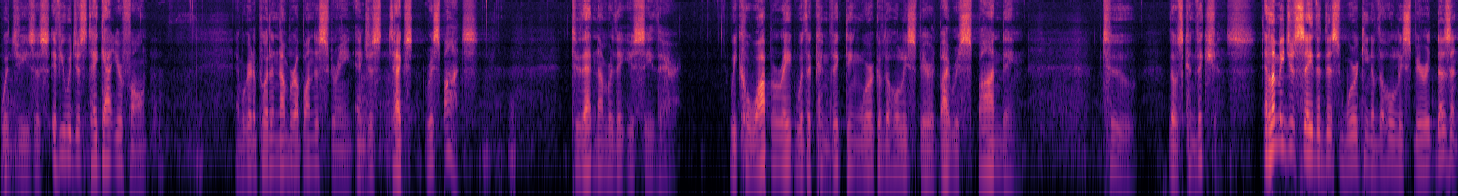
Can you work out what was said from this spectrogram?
with Jesus, if you would just take out your phone and we're going to put a number up on the screen and just text response to that number that you see there. We cooperate with the convicting work of the Holy Spirit by responding to those convictions. And let me just say that this working of the Holy Spirit doesn't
